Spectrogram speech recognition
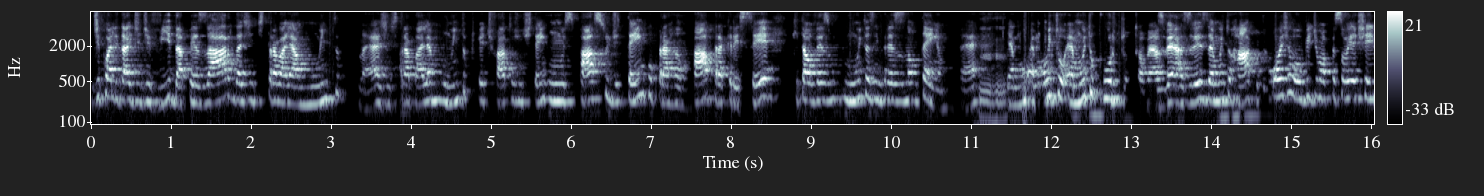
de qualidade de vida, apesar da gente trabalhar muito, né? A gente trabalha muito porque de fato a gente tem um espaço de tempo para rampar, para crescer, que talvez muitas empresas não tenham, né? Uhum. É, é, muito é muito curto, talvez às vezes é muito rápido. Hoje eu ouvi de uma pessoa e achei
